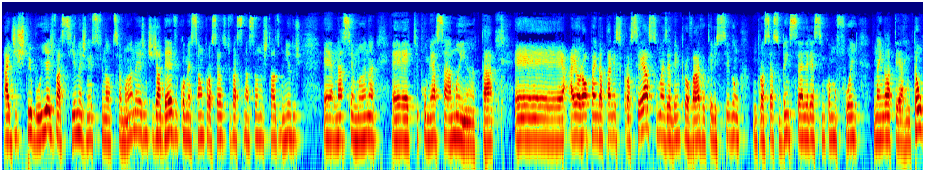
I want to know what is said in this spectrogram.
a distribuir as vacinas nesse final de semana e a gente já deve começar um processo de vacinação nos Estados Unidos é, na semana é, que começa amanhã, tá? É, a Europa ainda está nesse processo, mas é bem provável que eles sigam um processo bem célere, assim como foi na Inglaterra. Então,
